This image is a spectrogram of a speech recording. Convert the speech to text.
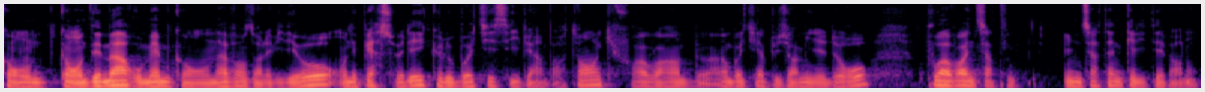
quand on, quand on démarre ou même quand on avance dans la vidéo, on est persuadé que le boîtier c'est hyper important, qu'il faut avoir un, un boîtier à plusieurs milliers d'euros pour avoir une certaine, une certaine qualité. Pardon.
